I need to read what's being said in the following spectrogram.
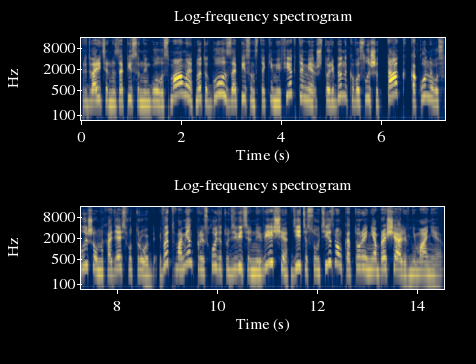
предварительно записанный голос мамы, но этот голос записан с такими эффектами, что ребенок его слышит так, как он его слышал, находясь в утробе. И в этот момент происходят удивительные вещи. Дети с аутизмом, которые не обращали внимания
